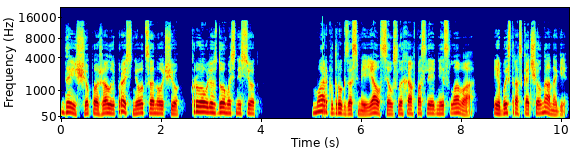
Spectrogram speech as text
«Да еще, пожалуй, проснется ночью, кровлю с дома снесет». Марк вдруг засмеялся, услыхав последние слова, и быстро вскочил на ноги.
